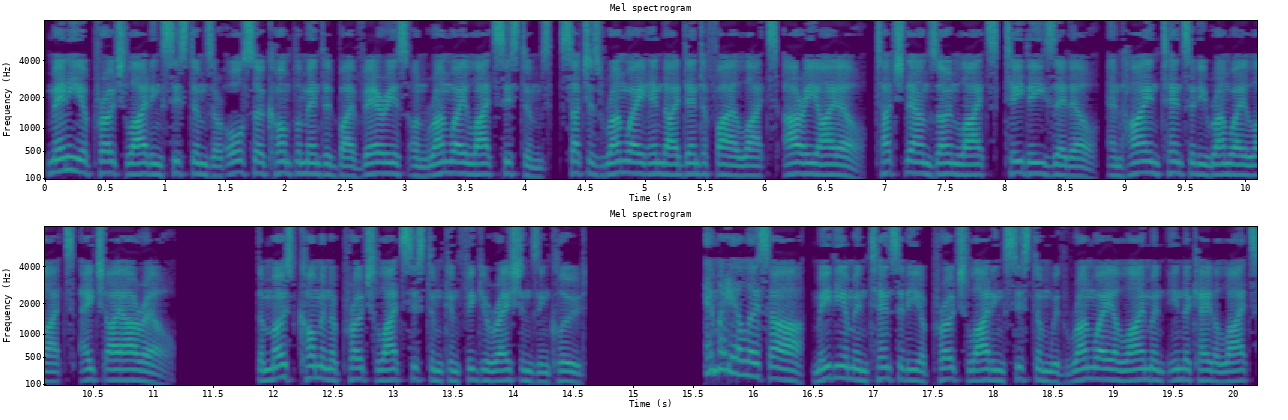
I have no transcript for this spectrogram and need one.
Many approach lighting systems are also complemented by various on-runway light systems, such as runway end identifier lights (REIL), touchdown zone lights (TDZL), and high-intensity runway lights (HIRL). The most common approach light system configurations include MALSR – Medium Intensity Approach Lighting System with Runway Alignment Indicator Lights.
